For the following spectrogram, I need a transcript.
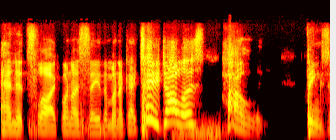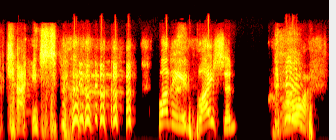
And it's like when I see them and I go, $2, holy, things have changed. Bloody inflation. Christ.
